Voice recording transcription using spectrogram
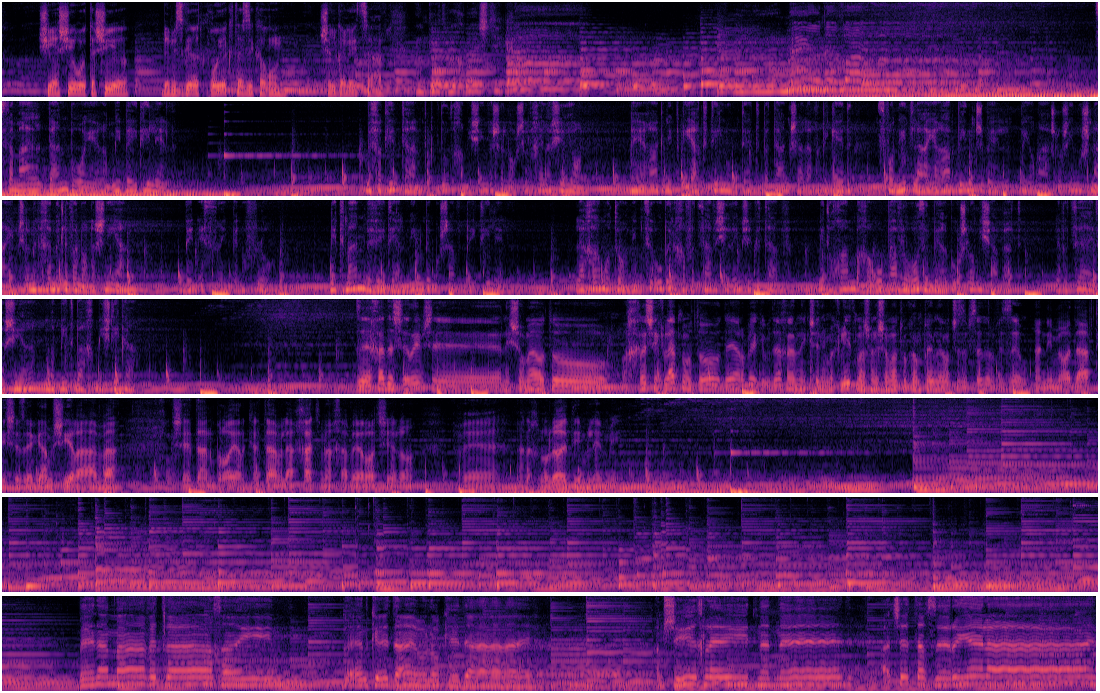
שישירו את השיר במסגרת פרויקט הזיכרון של גלי צה"ל. מביט בך בשתיקה. סמל דן ברויר מבית הלל מפקד טנק בגדוד 53 של חיל השריון נהרג מפגיעת טיל נ"ט בטנק שעליו פיקד צפונית לעיירה בינג'בל ביום ה-32 של מלחמת לבנון השנייה, בן 20 בנופלו. נטמן בבית העלמין במושב בית הלל. לאחר מותו נמצאו בין חפציו שירים שכתב, מתוכם בחרו פבלו רוזנברג ושלומי שבת לבצע את השיר "מביט בך בשתיקה". זה אחד השירים שאני שומע אותו אחרי שהקלטנו אותו די הרבה, כי בדרך כלל אני, כשאני מקליט משהו אני שומע אותו כמה פעמים לראות שזה בסדר וזהו. אני מאוד אהבתי שזה גם שיר אהבה נכון. שדן ברויר כתב לאחת מהחברות שלו ואנחנו לא יודעים למי. המוות לחיים, בין כדאי או לא כדאי. אמשיך להתנדנד עד שתחזרי אליי.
